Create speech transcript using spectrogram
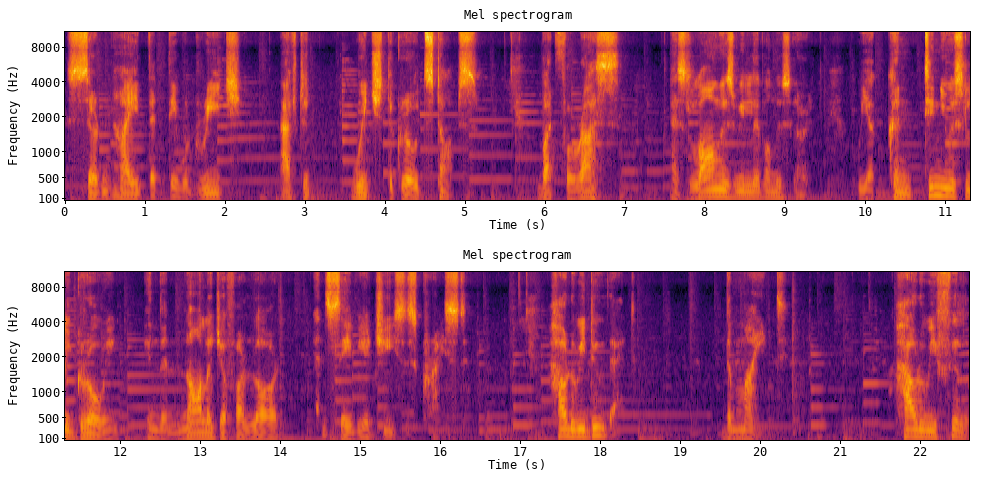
certain height that they would reach after which the growth stops. But for us, as long as we live on this earth, we are continuously growing in the knowledge of our Lord and Savior Jesus Christ. How do we do that? The mind. How do we fill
